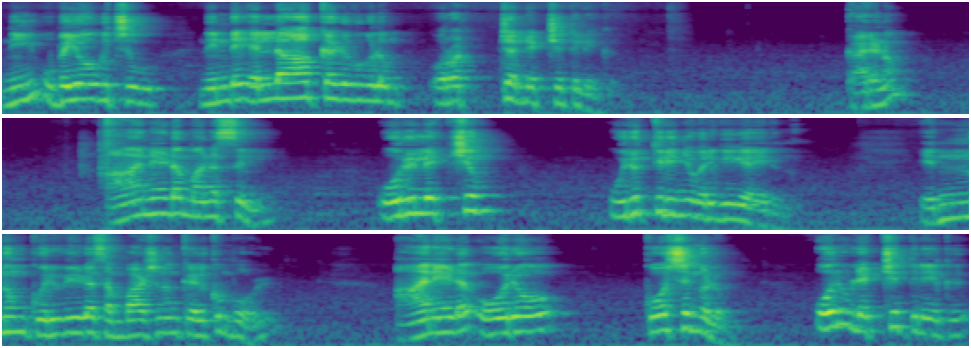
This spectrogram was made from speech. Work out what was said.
നീ ഉപയോഗിച്ചു നിന്റെ എല്ലാ കഴിവുകളും ഒരൊറ്റ ലക്ഷ്യത്തിലേക്ക്. കാരണം ആനയുടെ മനസ്സിൽ ഒരു ലക്ഷ്യം ഉരുത്തിരിഞ്ഞു വരികയായിരുന്നു. എന്നും കുരുവിയുടെ സംഭാഷണം കേൾക്കുമ്പോൾ ആനയുടെ ഓരോ കോശങ്ങളും ഒരു ലക്ഷ്യത്തിലേക്ക്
